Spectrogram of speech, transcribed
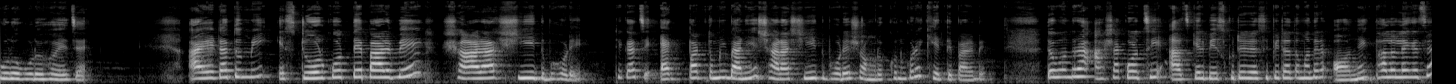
গুঁড়ো গুঁড়ো হয়ে যায়। আর এটা তুমি স্টোর করতে পারবে সারা শীত ভরে, ঠিক আছে? একবার তুমি বানিয়ে সারা শীত ভরে সংরক্ষণ করে খেতে পারবে। তো বন্ধুরা, আশা করছি আজকের বিস্কুটের রেসিপিটা তোমাদের অনেক ভালো লেগেছে।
